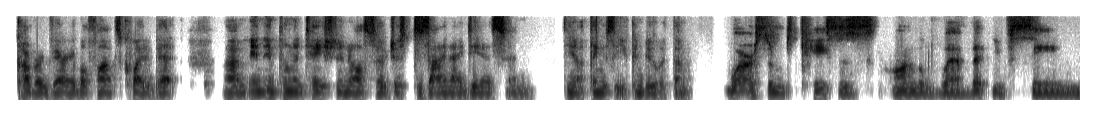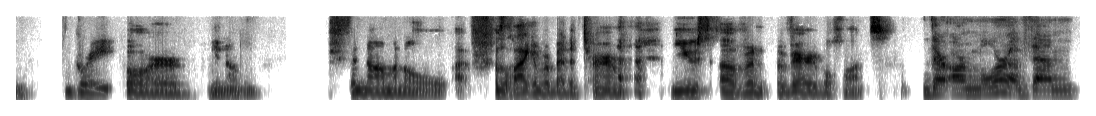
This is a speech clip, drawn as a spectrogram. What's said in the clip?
covered variable fonts quite a bit um, in implementation and also just design ideas and you know things that you can do with them. What are some cases on the web that you've seen great or you know phenomenal, uh, for lack of a better term, use of an, a variable fonts. There are more of them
